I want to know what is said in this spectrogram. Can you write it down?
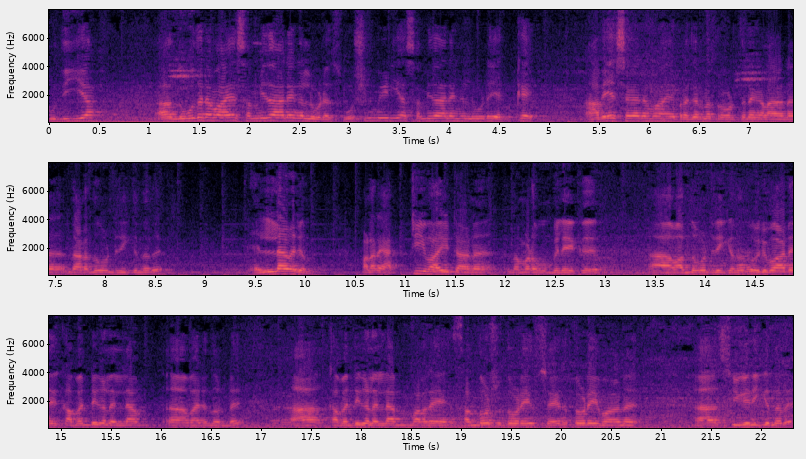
പുതിയ നൂതനമായ സംവിധാനങ്ങളിലൂടെ സോഷ്യൽ മീഡിയ സംവിധാനങ്ങളിലൂടെയൊക്കെ ആവേശകരമായ പ്രചരണ പ്രവർത്തനങ്ങളാണ് നടന്നുകൊണ്ടിരിക്കുന്നത്. എല്ലാവരും വളരെ ആക്റ്റീവായിട്ടാണ് നമ്മുടെ മുമ്പിലേക്ക് വന്നുകൊണ്ടിരിക്കുന്നത്. ഒരുപാട് കമന്റുകളെല്ലാം വരുന്നുണ്ട്. ആ കമന്റുകളെല്ലാം വളരെ സന്തോഷത്തോടെയും സ്നേഹത്തോടെയുമാണ് സ്വീകരിക്കുന്നത്.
